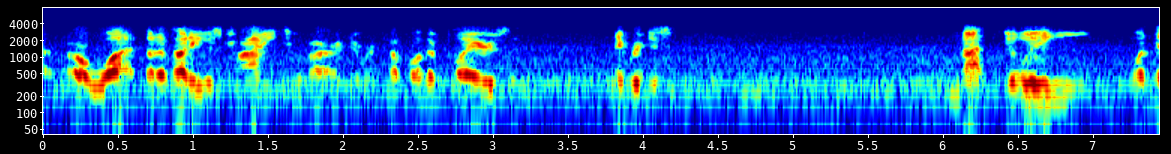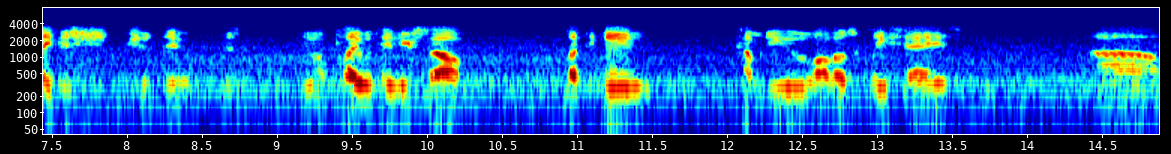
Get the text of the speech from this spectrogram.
uh, or what. But I thought he was trying too hard. There were a couple other players that they were just not doing what they just sh- should do. Just you know, play within yourself, let the game come to you. All those cliches. Um,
